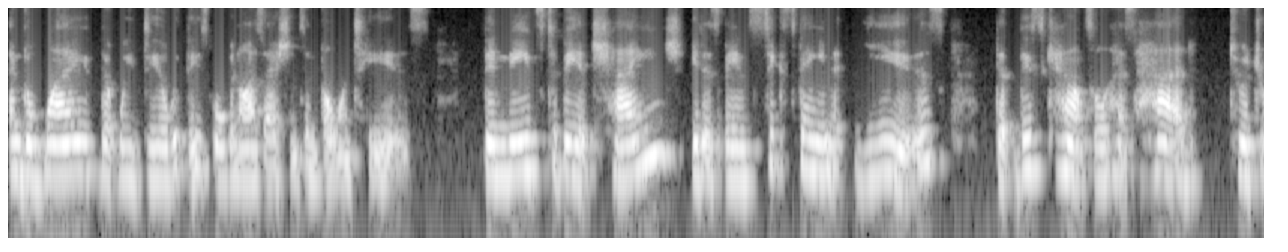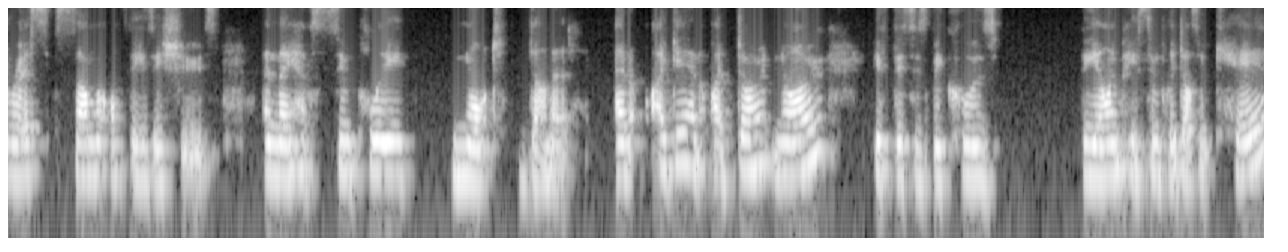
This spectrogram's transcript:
and the way that we deal with these organisations and volunteers. There needs to be a change. It has been 16 years that this council has had to address some of these issues, and they have simply not done it. And again, I don't know if this is because the LNP simply doesn't care.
